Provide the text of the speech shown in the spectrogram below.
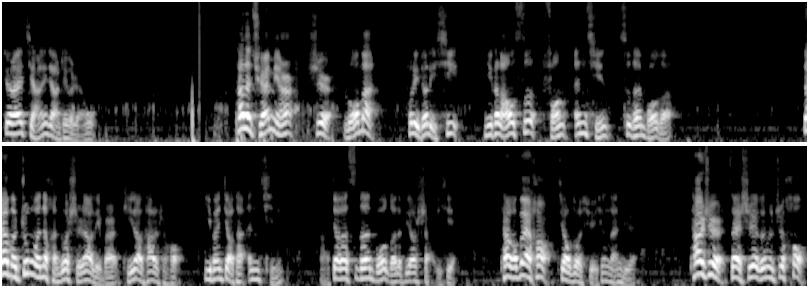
就来讲一讲这个人物。他的全名是罗曼·弗里德里希·尼克劳斯·冯·恩琴·斯特恩伯格。在我们中文的很多史料里边提到他的时候，一般叫他恩琴，啊，叫他斯特恩伯格的比较少一些。他有个外号叫做“血腥男爵”。他是在十月革命之后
